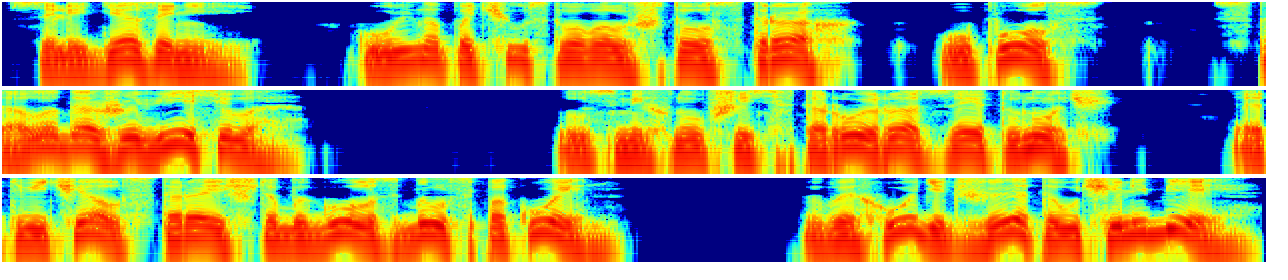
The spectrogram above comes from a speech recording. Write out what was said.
Следя за ней, Кульна почувствовал, что страх уполз, стало даже весело. Усмехнувшись второй раз за эту ночь, отвечал, стараясь, чтобы голос был спокоен. Выходит же это у Челебея.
